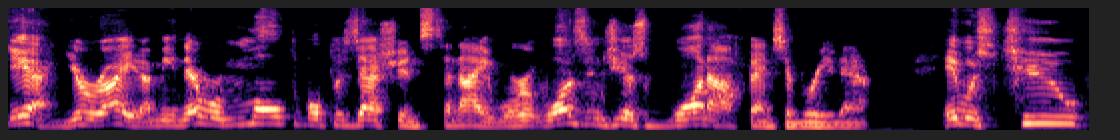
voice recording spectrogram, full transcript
yeah, you're right. I mean, there were multiple possessions tonight where it wasn't just one offensive rebound. It was two,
